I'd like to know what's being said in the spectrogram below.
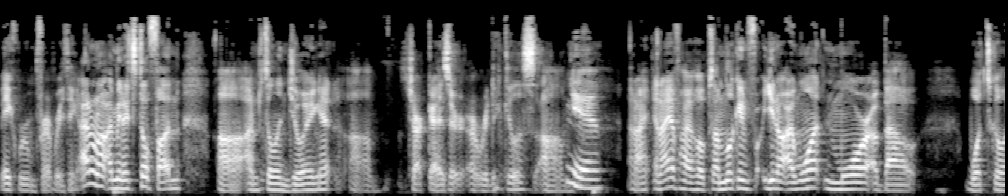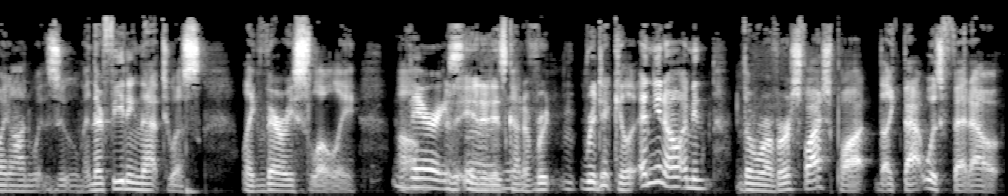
make room for everything. I don't know. I mean, it's still fun. Uh, I'm still enjoying it. Um, Shark guys are, are ridiculous. Um, yeah. and I and I have high hopes. I'm looking for you know I want more about what's going on with Zoom, and they're feeding that to us like very slowly. Um, Very and- and it is kind of ri- ridiculous. And you know, I mean, the reverse flash plot like that was fed out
